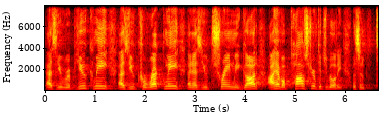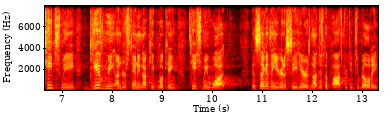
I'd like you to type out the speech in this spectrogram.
as you rebuke me, as you correct me, and as you train me. God, I have a posture of teachability. Listen, teach me, give me understanding. Now keep looking. Teach me what? The second thing you're going to see here is not just a posture of teachability,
